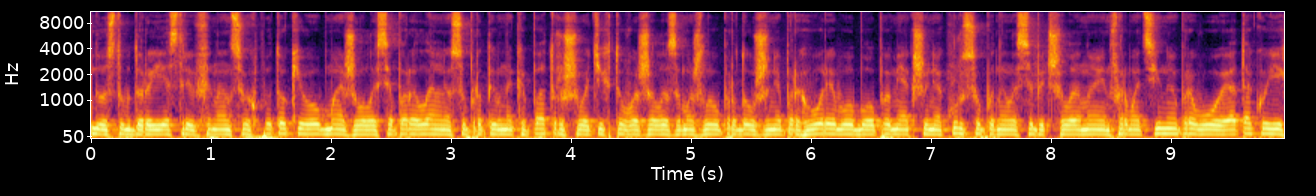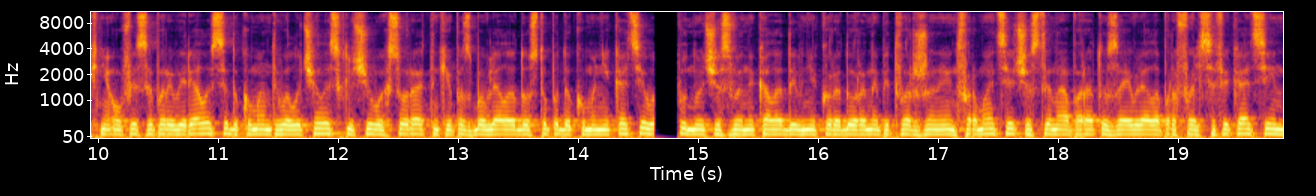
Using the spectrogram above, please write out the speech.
Доступ до реєстрів фінансових потоків обмежувалися паралельно супротивники Патрушева. Ті, хто вважали за можливе продовження переговорів або пом'якшення курсу, опинилися під шаленою інформаційною правовою атакою. Їхні офіси перевірялися, документи вилучались, ключових соратників позбавляли доступу до комунікації. Водночас виникали дивні коридори непідтвердженої інформації. Частина апарату заявляла про фальсифікації.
